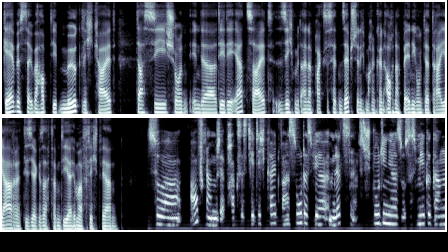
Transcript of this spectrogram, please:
Gäbe es da überhaupt die Möglichkeit, dass sie schon in der DDR-Zeit sich mit einer Praxis hätten selbstständig machen können, auch nach Beendigung der drei Jahre, die Sie ja gesagt haben, die ja immer Pflicht wären? Zur Aufnahme der Praxistätigkeit war es so, dass wir im letzten Studienjahr, so ist es mir gegangen,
